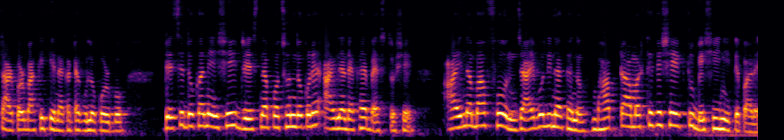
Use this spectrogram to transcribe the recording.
তারপর বাকি কেনাকাটাগুলো করব। ড্রেসের দোকানে এসেই ড্রেস না পছন্দ করে আয়না দেখায় ব্যস্ত সে। আয়না বা ফোন যাই বলি না কেন, ভাবটা আমার থেকে সে একটু বেশিই নিতে পারে।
